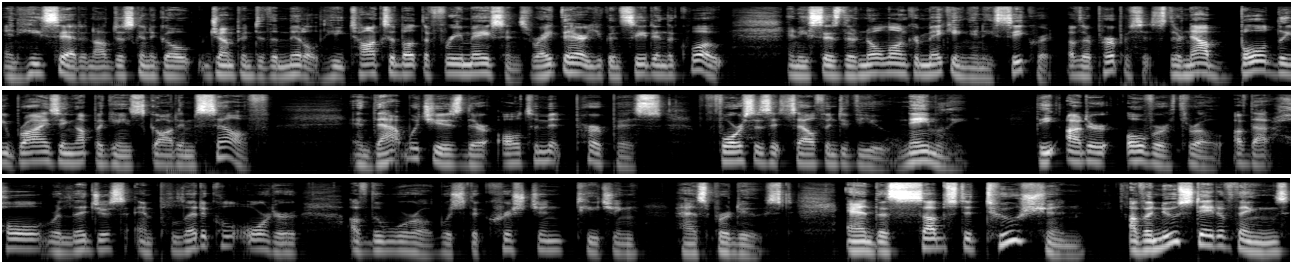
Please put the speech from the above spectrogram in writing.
And he said, and I'm just going to go jump into the middle. He talks about the Freemasons right there. You can see it in the quote. And he says they're no longer making any secret of their purposes. They're now boldly rising up against God Himself and that which is their ultimate purpose forces itself into view, namely, the utter overthrow of that whole religious and political order of the world which the Christian teaching has produced, and the substitution of a new state of things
